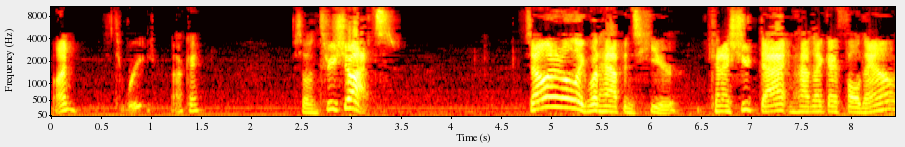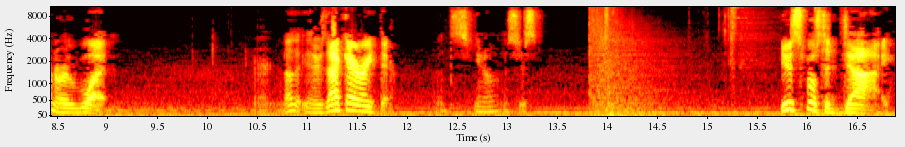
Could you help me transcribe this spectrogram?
One? Three. Okay. So in three shots. So I want to know, like, what happens here. Can I shoot that and have that guy fall down, or what? Another, there's that guy right there. That's, you know, it's just... He was supposed to die.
